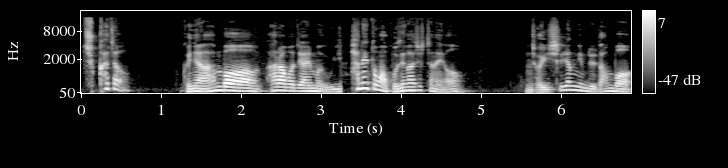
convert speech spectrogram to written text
축하죠. 그냥 한번 할아버지 할머니 한 해 동안 고생하셨잖아요. 음, 저희 신령님들도 한번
